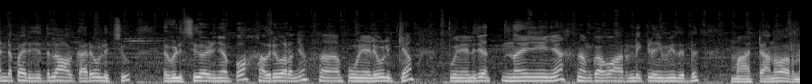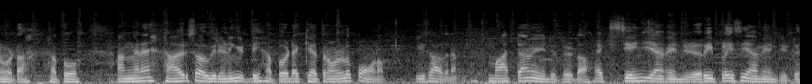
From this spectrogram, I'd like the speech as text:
എന്റെ പരിചയത്തിലുള്ള ആൾക്കാരെ വിളിച്ചു. വിളിച്ചു കഴിഞ്ഞപ്പോൾ അവർ പറഞ്ഞു പൂനെയിൽ വിളിക്കാം. പൂനെയിൽ ചെന്ന് കഴിഞ്ഞ് കഴിഞ്ഞാൽ നമുക്ക് ആ വാറണ്ടി ക്ലെയിം ചെയ്തിട്ട് മാറ്റാമെന്ന് പറഞ്ഞു കേട്ടോ. അപ്പോൾ അങ്ങനെ ആ ഒരു സൗകര്യം കിട്ടി. അപ്പോൾ ഡെക്കാത്തലോണിൽ പോകണം ഈ സാധനം. മാറ്റാൻ വേണ്ടിയിട്ട് കേട്ടോ എക്സ്ചേഞ്ച് ചെയ്യാൻ വേണ്ടിയിട്ട് റീപ്ലേസ് ചെയ്യാൻ വേണ്ടിയിട്ട്.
